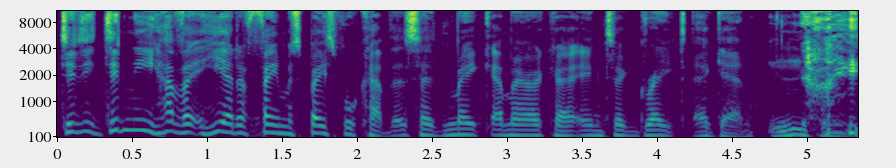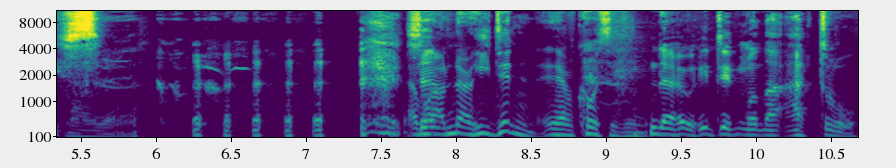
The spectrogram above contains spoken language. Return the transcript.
Did he? Didn't he have a? He had a famous baseball cap that said "Make America into Great Again." Nice. Uh, well, no, he didn't. Of course, he didn't. No, he didn't want that at all.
